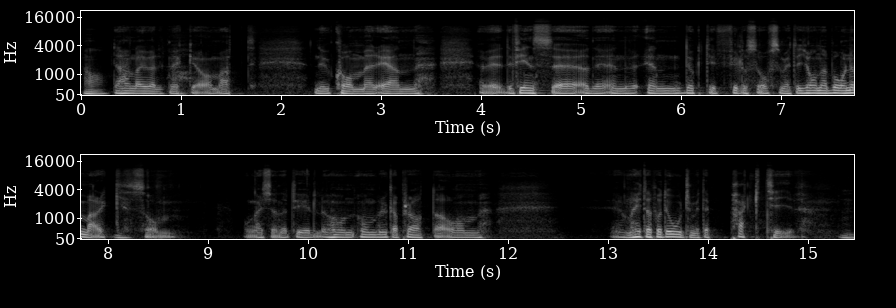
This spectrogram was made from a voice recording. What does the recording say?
Ja. Det handlar ju väldigt mycket om att nu kommer en, det finns en, en duktig filosof som heter Jonna Bornemark mm. som många känner till. Hon, hon brukar prata om, hon har hittat på ett ord som heter paktiv. Mm.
